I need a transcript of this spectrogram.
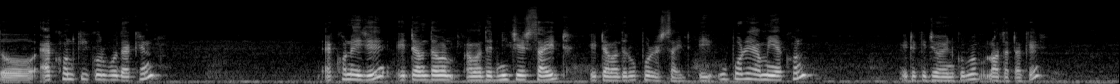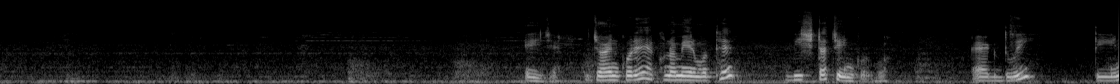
তো এখন কি করব দেখেন। এখন এই যে এটা আমাদের আমাদের নিচের সাইড এটা আমাদের উপরের সাইড এই উপরে আমি এখন এটাকে জয়েন করব লতাটাকে। এই যে জয়েন করে এখন আমি এর মধ্যে বিশটা চেইন করব। এক, দুই, তিন,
